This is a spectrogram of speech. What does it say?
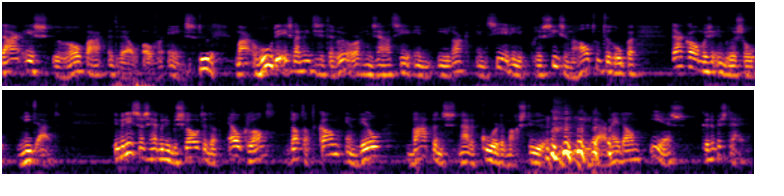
daar is Europa het wel over eens. Tuurlijk. Maar hoe de islamitische terreurorganisatie in Irak en Syrië precies een halt toe te roepen, daar komen ze in Brussel niet uit. De ministers hebben nu besloten dat elk land dat dat kan en wil wapens naar de Koerden mag sturen, die daarmee dan IS kunnen bestrijden.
